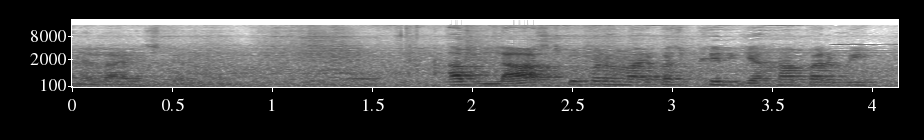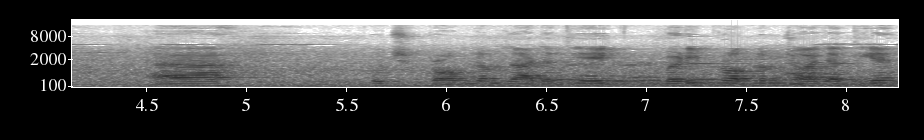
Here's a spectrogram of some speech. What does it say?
एनालाइज कर लें अब लास्ट के ऊपर हमारे पास फिर यहाँ पर भी आ, कुछ प्रॉब्लम्स आ जाती है। एक बड़ी प्रॉब्लम जो आ जाती है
